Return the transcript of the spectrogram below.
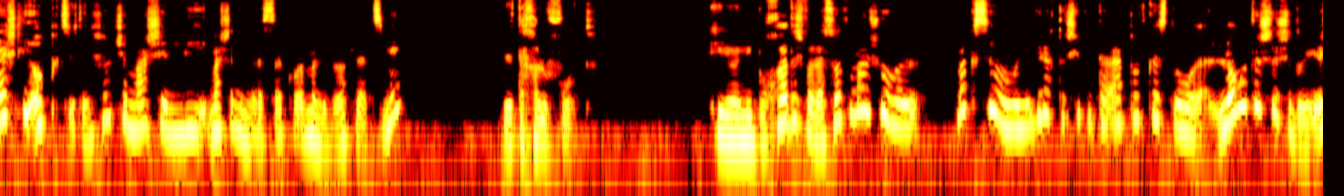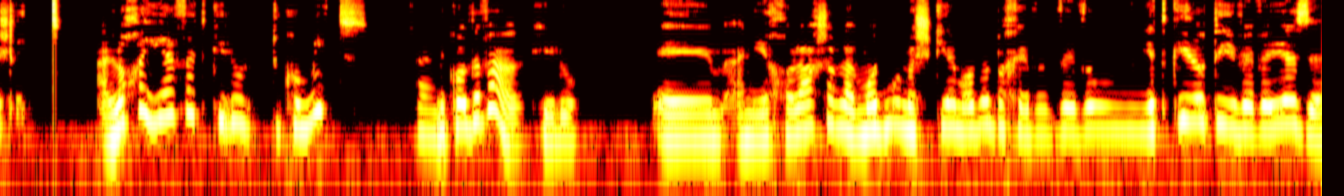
יש לי אופציות. אני חושבת שמה שלי, מה שאני מנסה כל הזמן לבנות לעצמי, זה את החלופות. כאילו, אני בוחרת עכשיו לעשות משהו, אבל מקסימום, אני אגיד לך, תקשיבי, את הפודקאסט, או לא רוצה שתשדרי, יש לי, אני לא חייבת, כאילו, to commit כן. לכל דבר, כאילו. אמ, אני יכולה עכשיו לעמוד מול משקיע מאוד מאוד בכיר, והוא יתקיל אותי, ויהיה זה.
